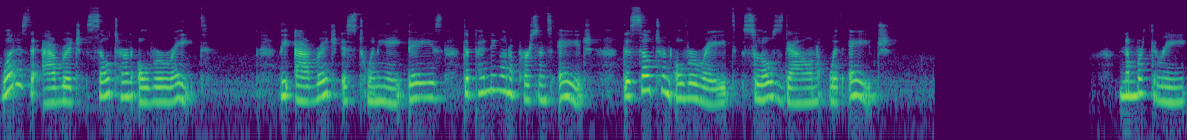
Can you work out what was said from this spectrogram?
what is the average cell turnover rate? The average is 28 days, depending on a person's age. The cell turnover rate slows down with age. Number three,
